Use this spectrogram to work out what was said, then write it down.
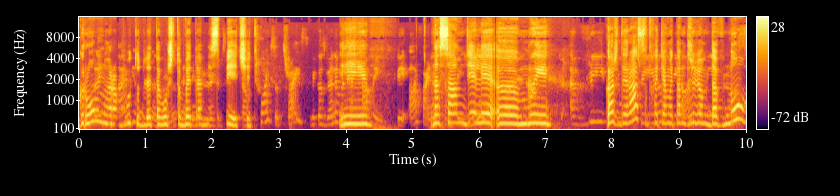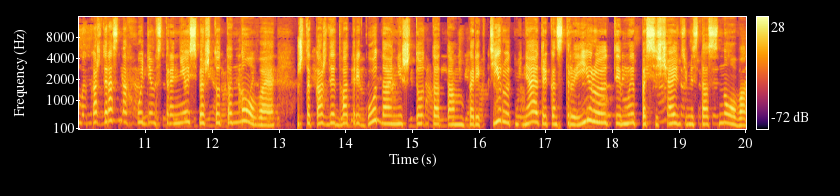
огромную работу для того, чтобы это обеспечить. И на самом деле э, мы Каждый раз, вот хотя мы там живем давно, мы каждый раз находим в стране у себя что-то новое, потому что каждые два-три года они что-то там корректируют, меняют, реконструируют, и мы посещаем эти места снова.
